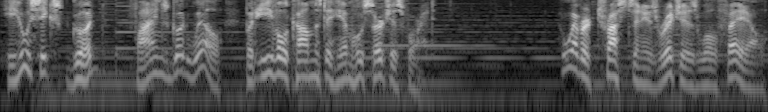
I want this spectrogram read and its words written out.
He who seeks good finds goodwill, but evil comes to him who searches for it. Whoever trusts in his riches will fail,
